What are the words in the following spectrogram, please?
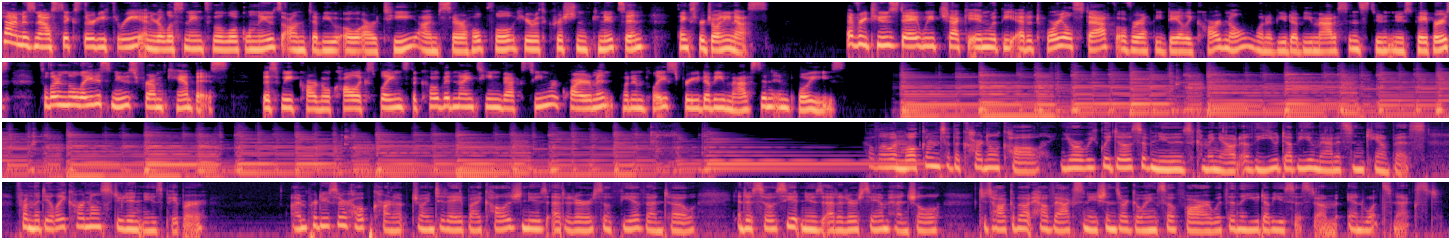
Time is now 6:33 and you're listening to the local news on WORT. I'm Sarah Hopeful here with Christian Knutson. Thanks for joining us. Every Tuesday, we check in with the editorial staff over at the Daily Cardinal, one of UW Madison's student newspapers, to learn the latest news from campus. This week, Cardinal Call explains the COVID 19 vaccine requirement put in place for UW Madison employees. And welcome to the Cardinal Call, your weekly dose of news coming out of the UW Madison campus from the Daily Cardinal student newspaper. I'm producer Hope Carnup, joined today by college news editor Sophia Vento and associate news editor Sam Henschel to talk about how vaccinations are going so far within the UW system and what's next.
